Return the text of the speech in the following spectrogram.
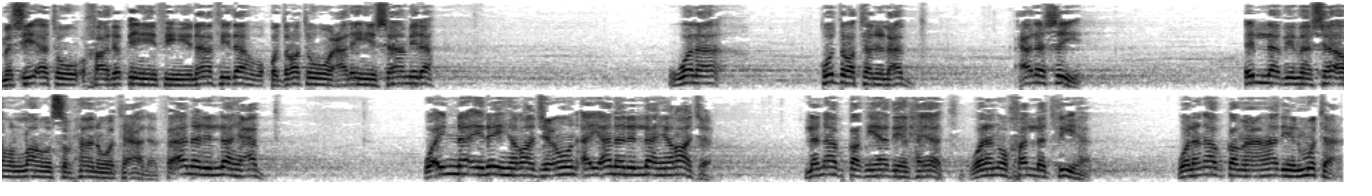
مشيئة خالقه فيه نافذة وقدرته عليه شاملة. ولا قدرة للعبد على شيء. إلا بما شاءه الله سبحانه وتعالى. فأنا لله عبد. وإنا إليه راجعون أي أنا لله راجع. لن أبقى في هذه الحياة ولن أخلد فيها ولن أبقى مع هذه المتع.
